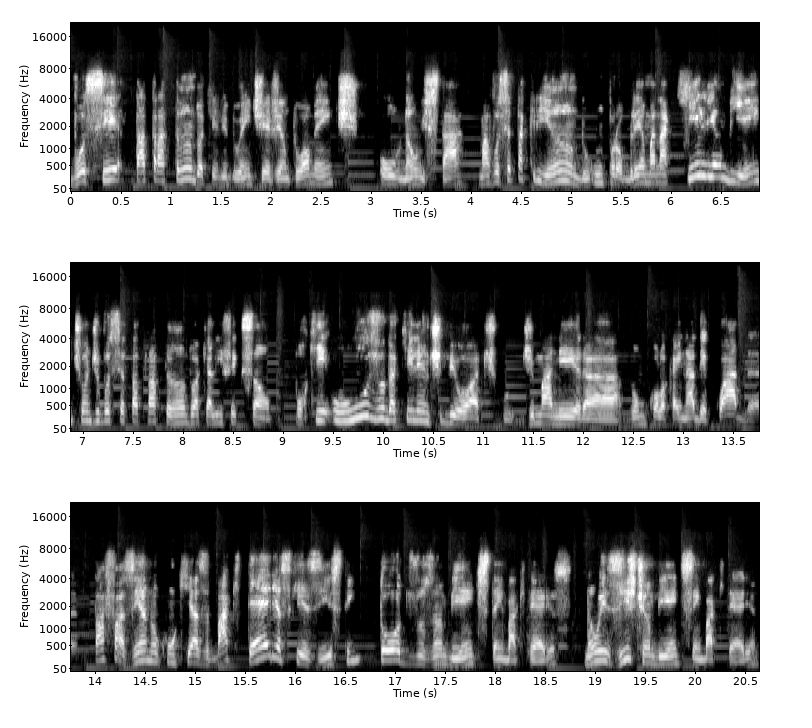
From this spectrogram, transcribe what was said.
você está tratando aquele doente eventualmente, ou não está, mas você está criando um problema naquele ambiente onde você está tratando aquela infecção. Porque o uso daquele antibiótico de maneira, vamos colocar, inadequada, está fazendo com que as bactérias que existem, todos os ambientes têm bactérias, não existe ambiente sem bactéria,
